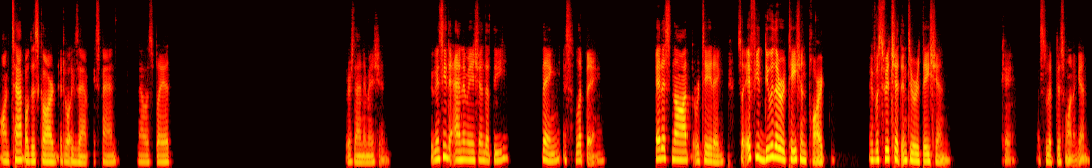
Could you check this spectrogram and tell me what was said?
On tap of this card, it will exam expand. Now let's play it. There's the animation. You can see the animation that the thing is flipping it is not rotating. So if you do the rotation part, if we switch it into rotation, okay, let's flip this one again.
